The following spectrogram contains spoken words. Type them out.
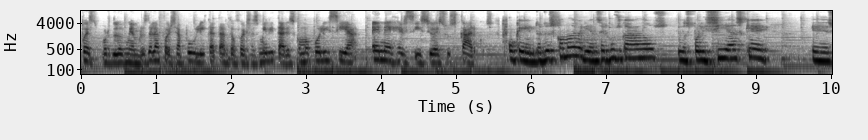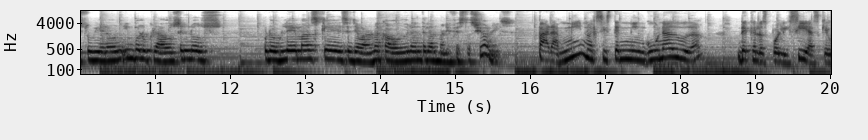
pues por los miembros de la fuerza pública, tanto fuerzas militares como policía, en ejercicio de sus cargos. Ok, entonces, ¿cómo deberían ser juzgados los policías que eh, estuvieron involucrados en los problemas que se llevaron a cabo durante las manifestaciones? Para mí no existe ninguna duda de que los policías que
